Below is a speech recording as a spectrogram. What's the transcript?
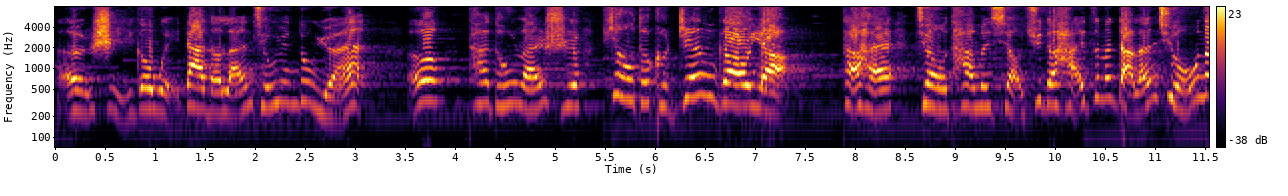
呃，是一个伟大的篮球运动员。呃，他投篮时跳得可真高呀！他还教他们小区的孩子们打篮球呢。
